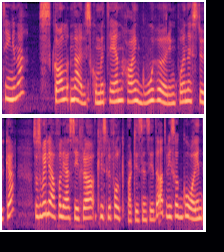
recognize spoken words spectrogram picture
tingene skal næringskomiteen ha en god høring på i neste uke. Så, så vil iallfall jeg si fra Kristelig Folkeparti sin side at vi skal gå inn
